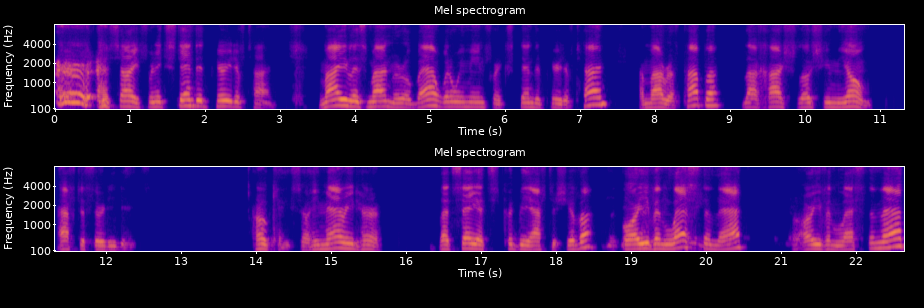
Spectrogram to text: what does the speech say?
Sorry, for an extended period of time. Mai lizman merubah, what do we mean for extended period of time? Amar Rav Papa, lachar shloshim yom, after 30 days. Okay, so he married her. Let's say it could be after Shiva, or even less than that, or even less than that.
